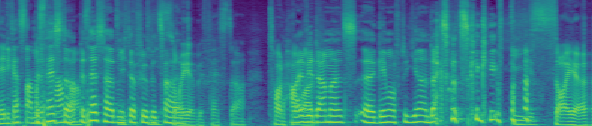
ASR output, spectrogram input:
Ja, die ganzen Amerikaner. Bethesda, Bethesda hat die, mich dafür die bezahlt. Säue Bethesda. Todd Howard. Weil wir damals äh, Game of the Year an Dark Souls gegeben haben. Die Säue.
